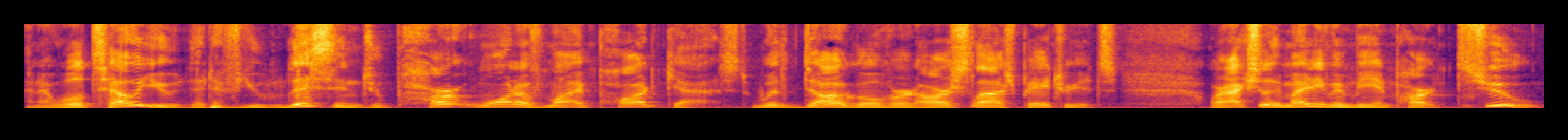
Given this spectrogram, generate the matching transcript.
And I will tell you that if you listen to part one of my podcast with Doug over at r slash Patriots, or actually it might even be in part two,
